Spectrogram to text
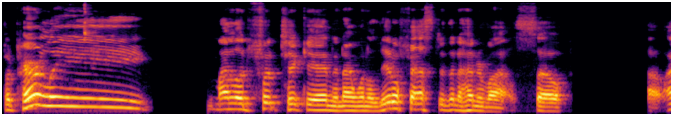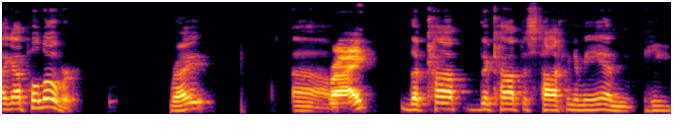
but apparently my little foot took in and I went a little faster than 100 miles. So uh, I got pulled over, right? Um, right. The cop, the cop is talking to me, and he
